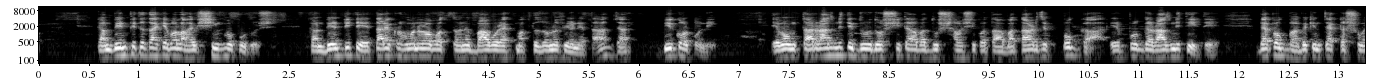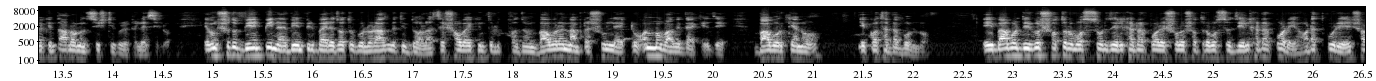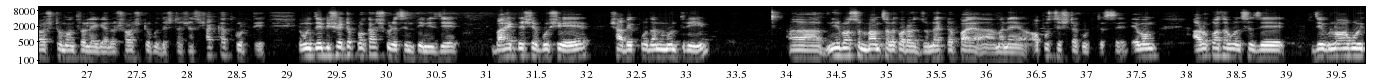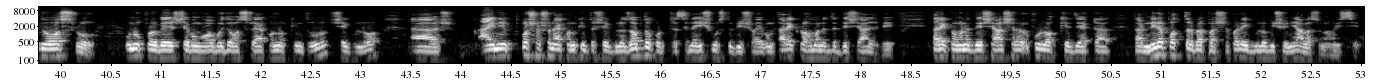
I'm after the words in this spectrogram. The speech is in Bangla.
কারণ বিএনপিতে তাকে বলা হয় সিংহ পুরুষ। কারণ বিএনপিতে তারেক রহমানের অবর্তমানে বাবর একমাত্র জনপ্রিয় নেতা, যার বিকল্প নেই। এবং তার রাজনৈতিক দূরদর্শিতা বা দুঃসাহসিকতা বা তার যে প্রজ্ঞা, এর প্রজ্ঞা রাজনীতিতে ব্যাপকভাবে কিন্তু একটা সময় কিন্তু আলোড়ন সৃষ্টি করে ফেলেছিল। এবং শুধু বিএনপি না বিএনপির বাইরে যতগুলো রাজনৈতিক দল আছে, সবাই কিন্তু লুৎফাজ্জামান বাবরের নামটা শুনলে একটু অন্যভাবে দেখে যে বাবর কেন এই কথাটা বলল। এই বাবর দীর্ঘ সতেরো বছর জেল খাটার পরে ষোলো সতেরো বছর জেল খাটার পরে হঠাৎ করে স্বরাষ্ট্র মন্ত্রণালয়ে গেল স্বরাষ্ট্র উপদেষ্টার সাথে সাক্ষাৎ করতে এবং যে বিষয়টা প্রকাশ করেছেন তিনি যে বাহির দেশে বসে সাবেক প্রধানমন্ত্রী নির্বাচন বানচাল করার জন্য একটা মানে অপচেষ্টা করতেছে এবং আরও কথা বলছে যে যেগুলো অবৈধ অস্ত্র অনুপ্রবেশ এবং অবৈধ অস্ত্র এখনও কিন্তু সেগুলো আহ, আইনি প্রশাসন এখন কিন্তু সেগুলো জব্দ করতেছে না এই সমস্ত বিষয়, এবং তারেক রহমানের যে দেশে আসবে, তারেক রহমানের দেশে আসার উপলক্ষে যে একটা তার নিরাপত্তার ব্যাপার স্যাপার, এগুলো বিষয় নিয়ে আলোচনা হয়েছে।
